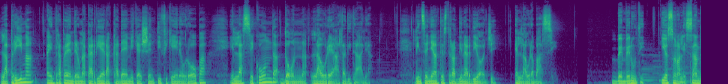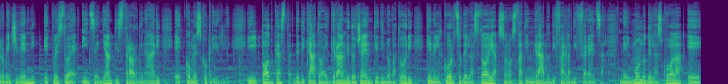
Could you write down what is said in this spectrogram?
La prima a intraprendere una carriera accademica e scientifica in Europa e la seconda donna laureata d'Italia. L'insegnante straordinaria di oggi è Laura Bassi. Benvenuti, io sono Alessandro Bencivenni e questo è Insegnanti straordinari e come scoprirli, il podcast dedicato ai grandi docenti ed innovatori che nel corso della storia sono stati in grado di fare la differenza nel mondo della scuola e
